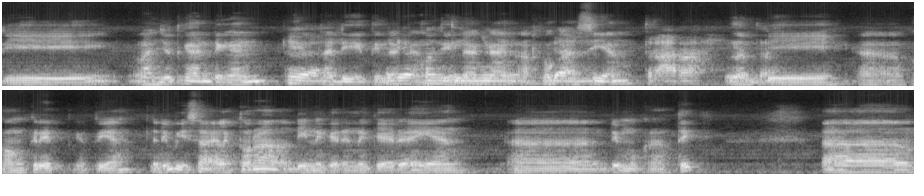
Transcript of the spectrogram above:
dilanjutkan dengan uh, tadi tindakan-tindakan advokasi yang terarah gitu. lebih uh, konkret gitu ya. Jadi bisa elektoral di negara-negara yang uh, demokratik. Uh,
